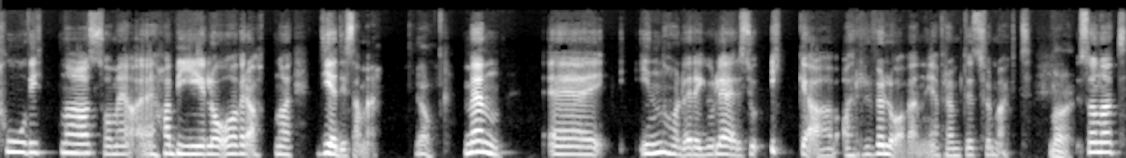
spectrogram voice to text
to vitner som er habile og over 18 år, de er de samme. Ja. Men eh, innholdet reguleres jo ikke av arveloven i en fremtidsfullmakt. Nei. Sånn at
